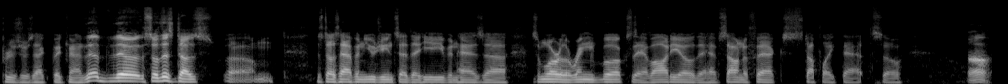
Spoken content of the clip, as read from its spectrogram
producer Zach, big fan. The, the, so this does um, this does happen. Eugene said that he even has uh, some Lord of the Rings books. They have audio, they have sound effects, stuff like that. So oh,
